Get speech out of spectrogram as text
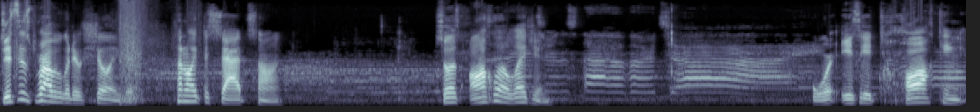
This is probably what it was showing. It kind of like the sad song. So it's Aqua legend, or is it talking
